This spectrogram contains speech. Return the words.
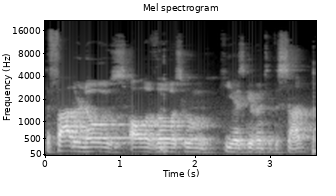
The Father knows all of those whom he has given to the Son.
